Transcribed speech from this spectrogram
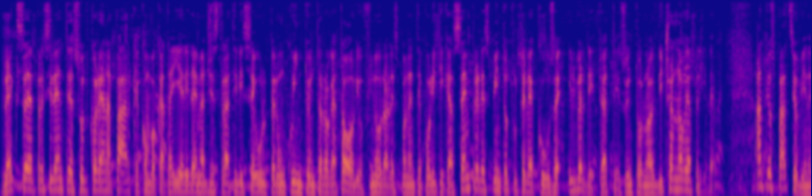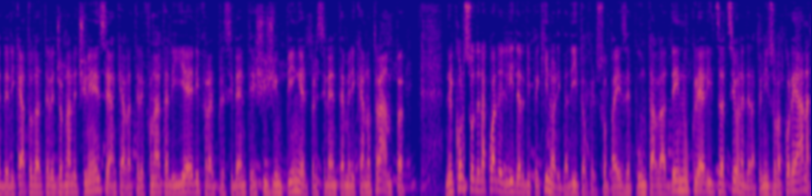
L'ex presidente sudcoreana Park, convocata ieri dai magistrati di Seoul per un quinto interrogatorio, finora l'esponente politica ha sempre respinto tutte le accuse accuse. Il verdetto è atteso intorno al 19 aprile. Ampio spazio viene dedicato dal telegiornale cinese anche alla telefonata di ieri fra il presidente Xi Jinping e il presidente americano Trump, nel corso della quale il leader di Pechino ha ribadito che il suo paese punta alla denuclearizzazione della penisola coreana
